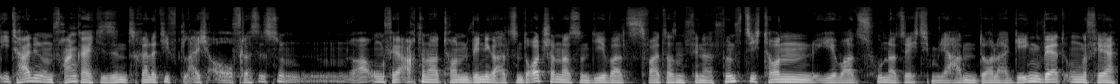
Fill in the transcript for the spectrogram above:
Italien und Frankreich, die sind relativ gleich auf. Das ist ja, ungefähr 800 Tonnen weniger als in Deutschland. Das sind jeweils 2450 Tonnen, jeweils 160 Milliarden Dollar Gegenwert ungefähr.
